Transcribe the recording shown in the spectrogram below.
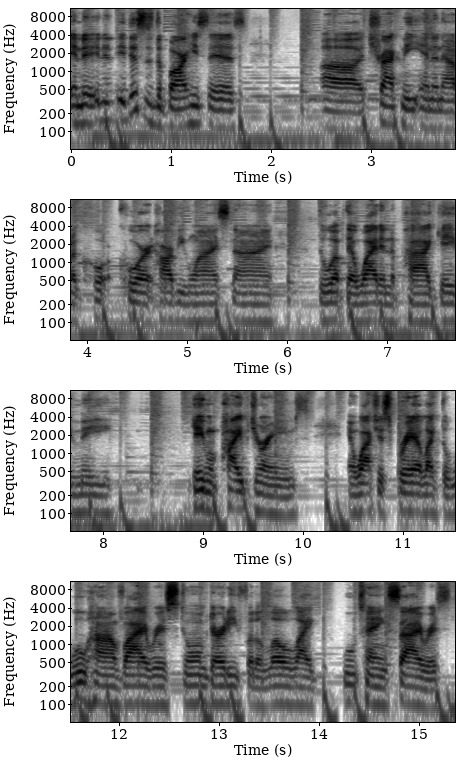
And it, it- this is the bar. He says, uh, track me in and out of court, court. Harvey Weinstein threw up that white in the pot, gave me, gave him pipe dreams, and watch it spread like the Wuhan virus. Do him dirty for the low like Wu Tang Cyrus.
